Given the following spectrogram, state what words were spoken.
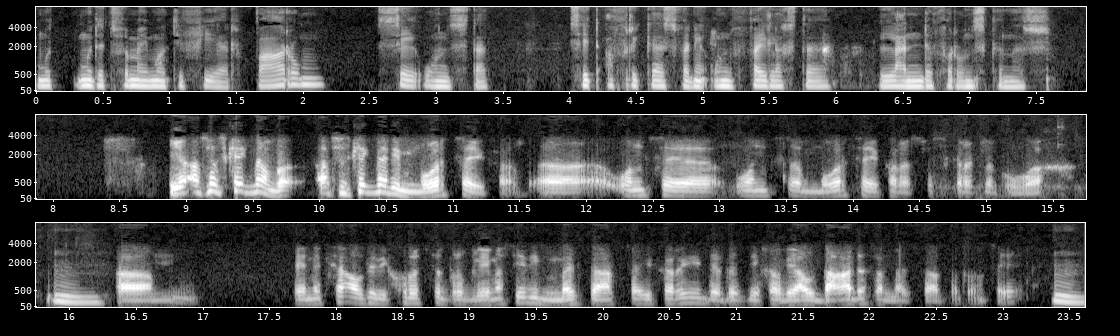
moet moet dit vir my motiveer. Waarom sê ons dat Suid-Afrika is van die onveiligste lande vir ons kinders? Ja, as ons kyk na as ons kyk na die moordsyfer, uh ons uh, ons moordsyfer is verskriklik hoog. Mm. Um en ek sê altyd die grootste probleem is nie die misdaadsyfer nie, dit is die gewelddadige misdaad wat ons sê. Mm.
